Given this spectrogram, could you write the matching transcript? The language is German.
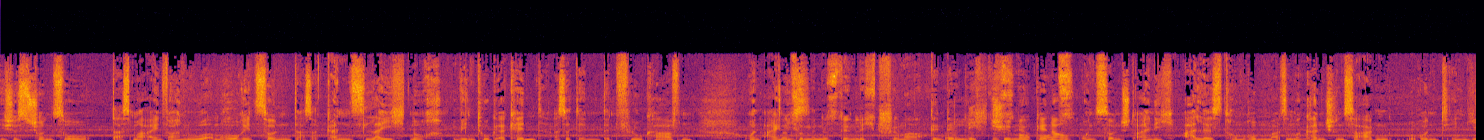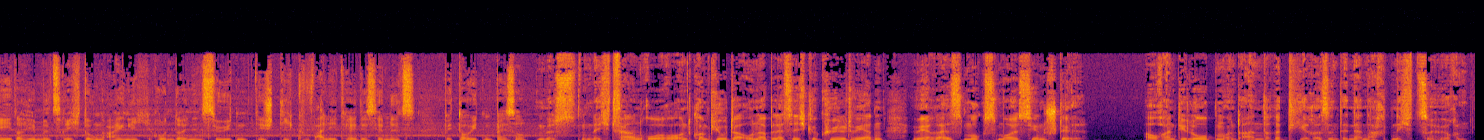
ist es schon so, dass man einfach nur am Horizont, dass er ganz leicht noch Windhoek erkennt, also den, den Flughafen und eigentlich ja, zumindest den Lichtschimmer. Den, den Lichtschimmer, genau. Und sonst eigentlich alles drumherum. Also mhm. man kann schon sagen, rund in jeder Himmelsrichtung, eigentlich runter in den Süden, ist die Qualität des Himmels bedeutend besser. Müssten nicht Fernrohre und Computer unablässig gekühlt werden, wäre es mucksmäuschenstill. Auch Antilopen und andere Tiere sind in der Nacht nicht zu hören.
